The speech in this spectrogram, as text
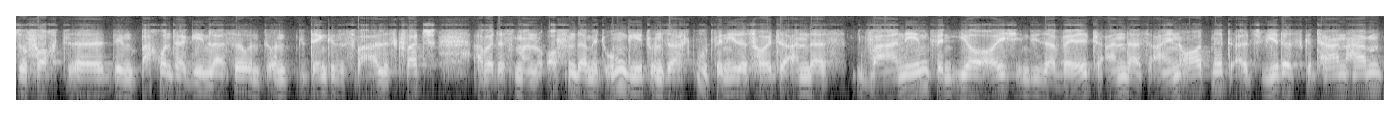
sofort äh, den Bach runtergehen lasse und, und denke, das war alles Quatsch. Aber dass man offen damit umgeht und sagt, gut, wenn ihr das heute anders wahrnehmt, wenn ihr euch in dieser Welt anders einordnet, als wir das getan haben,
